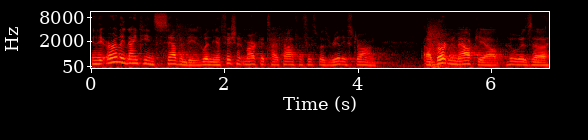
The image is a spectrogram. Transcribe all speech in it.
in the early 1970s, when the efficient markets hypothesis was really strong, uh, Burton Malkiel, who was a,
